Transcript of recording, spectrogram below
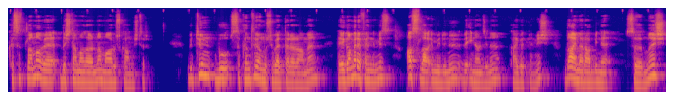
kısıtlama ve dışlamalarına maruz kalmıştır. Bütün bu sıkıntı ve musibetlere rağmen Peygamber Efendimiz asla ümidini ve inancını kaybetmemiş, daima Rabbine sığınmış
